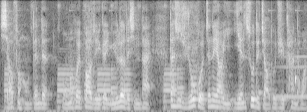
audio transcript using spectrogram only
小粉红等等，我们会抱着一个娱乐的心态。但是如果真的要以严肃的角度去看的话，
